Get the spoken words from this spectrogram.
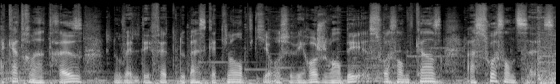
à 93. Nouvelle défaite de Basketland qui recevait Roche-Vendée 75 à 76.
